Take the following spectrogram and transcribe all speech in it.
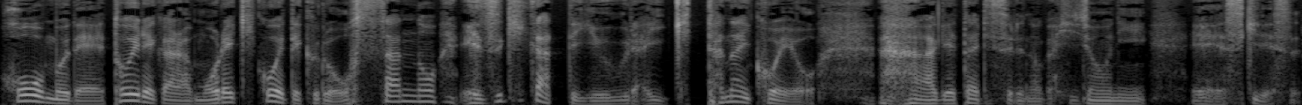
ホームでトイレから漏れ聞こえてくるおっさんの絵好きかっていうぐらい汚い声を 上げたりするのが非常に、えー、好きです。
